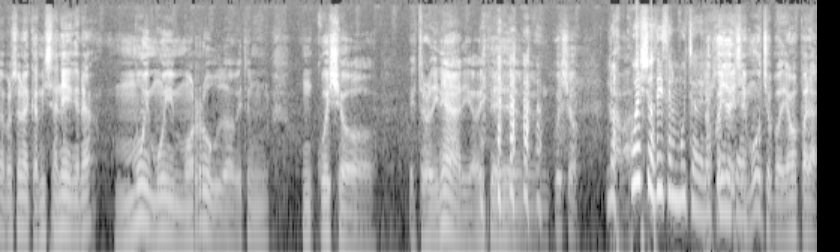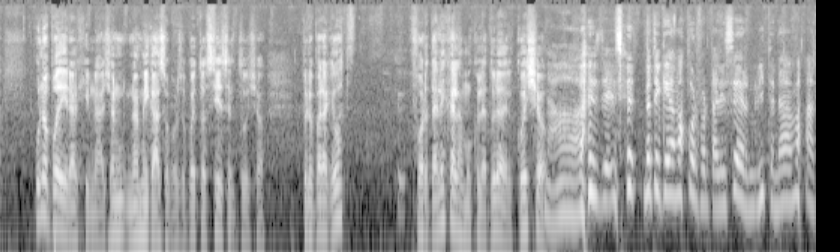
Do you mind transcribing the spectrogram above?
una persona de camisa negra, muy, muy morrudo, ¿viste? Un, cuello extraordinario, ¿viste? un cuello... Los cuellos dicen mucho de la Los cuellos dicen mucho, pues digamos, para... Uno puede ir al gimnasio, no es mi caso, por supuesto, sí es el tuyo, pero para que vos fortalezcas la musculatura del cuello... No, no te queda más por fortalecer, ¿viste? Nada más.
